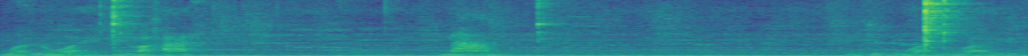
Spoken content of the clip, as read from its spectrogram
อ้วนรวยเห็นไหมคะน้ำมันจะอ้วนรวยอยู่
